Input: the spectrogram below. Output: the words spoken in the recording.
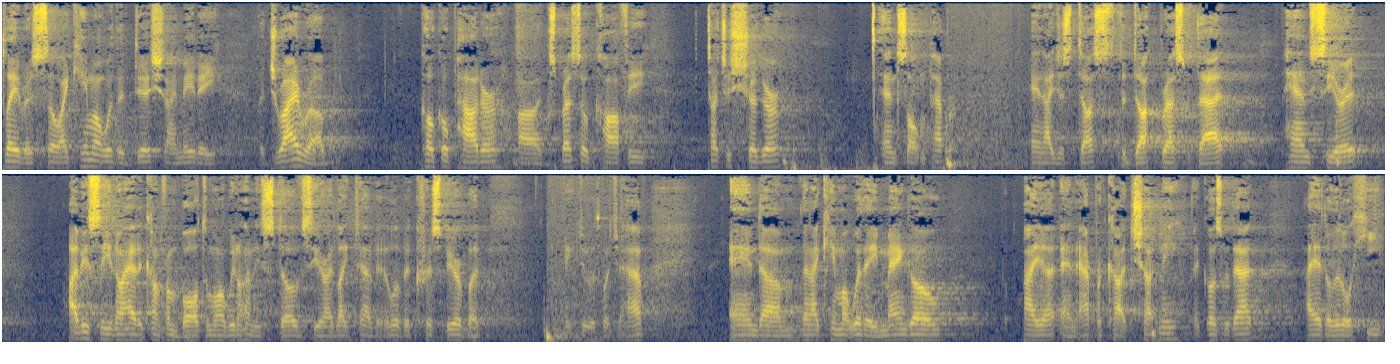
flavors. So I came up with a dish and I made a, a dry rub cocoa powder, uh, espresso coffee, touch of sugar, and salt and pepper. And I just dust the duck breast with that, pan sear it, obviously, you know, I had to come from Baltimore. We don't have any stoves here. I'd like to have it a little bit crispier, but make do with what you have. And um, then I came up with a mango, papaya, and apricot chutney that goes with that. I had a little heat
